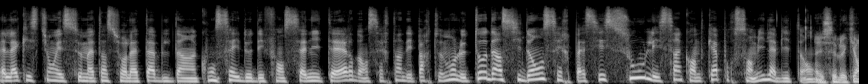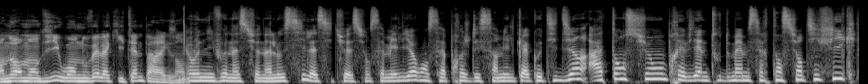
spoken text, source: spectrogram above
La question est ce matin sur la table d'un conseil de défense sanitaire. Dans certains départements, le taux d'incidence est repassé sous les 50 cas pour 100 000 habitants. Et c'est le cas en Normandie ou en Nouvelle-Aquitaine, par exemple. Au niveau national aussi, la situation s'améliore. On s'approche des 5000 cas quotidiens. Attention, préviennent tout de même certains scientifiques.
